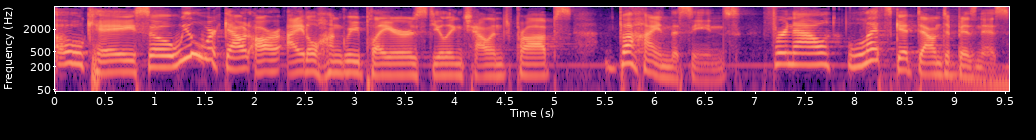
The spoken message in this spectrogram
Okay, so we'll work out our idol hungry players stealing challenge props behind the scenes. For now, let's get down to business.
